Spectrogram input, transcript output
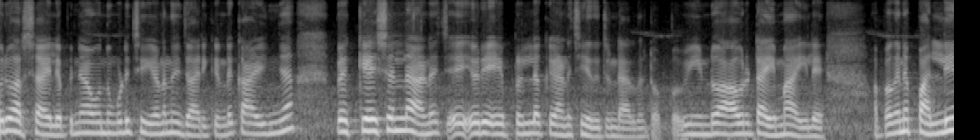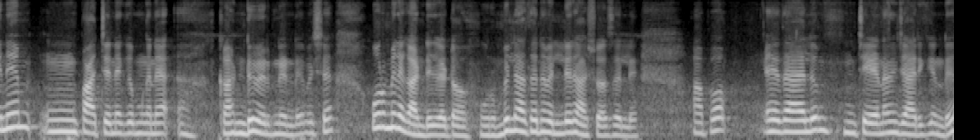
ഒരു വർഷമായില്ലേ അപ്പോൾ ഞാൻ ഒന്നും കൂടി ചെയ്യണം എന്ന് വിചാരിക്കുന്നുണ്ട്. കഴിഞ്ഞ വെക്കേഷനിലാണ് ഒരു ഏപ്രിലൊക്കെയാണ് ചെയ്തിട്ടുണ്ടായിരുന്നു കേട്ടോ. അപ്പോൾ വീണ്ടും ആ ഒരു ടൈം ആയില്ലേ. അപ്പോൾ അങ്ങനെ പല്ലിനെയും പാറ്റേനെയൊക്കെ ഇങ്ങനെ കണ്ടു വരുന്നുണ്ട്. പക്ഷെ ഉറുമ്പിനെ കണ്ടില്ല കേട്ടോ. ഉറുമ്പില്ലാത്ത തന്നെ വലിയൊരു ആശ്വാസമല്ലേ? അപ്പോൾ ഏതായാലും ചെയ്യണമെന്ന് വിചാരിക്കുന്നുണ്ട്.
